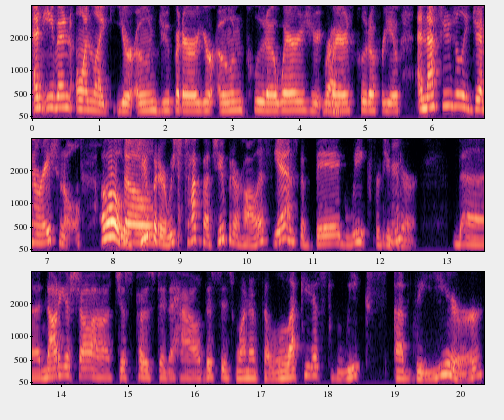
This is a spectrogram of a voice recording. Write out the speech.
and even on like your own jupiter your own pluto where's your right. where's pluto for you? And that's usually generational. Oh so, jupiter. We should talk about jupiter hollis. Yeah. this is a big week for mm-hmm. jupiter. Uh, Nadiya Shah just posted how this is one of the luckiest weeks of the year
